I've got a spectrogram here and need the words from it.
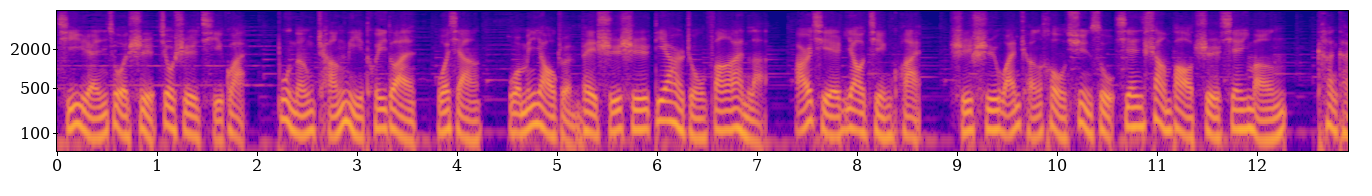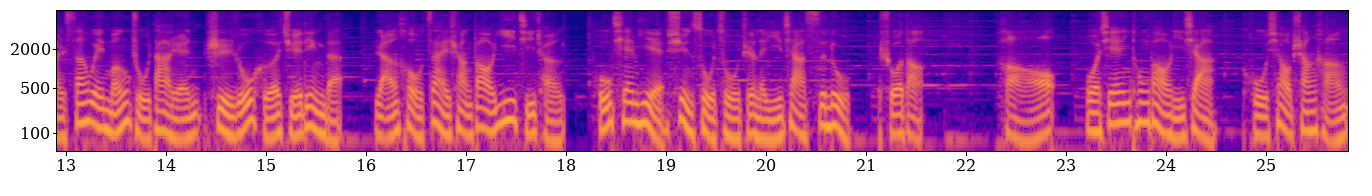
奇人做事就是奇怪，不能常理推断。我想我们要准备实施第二种方案了，而且要尽快实施完成后，迅速先上报是仙盟，看看三位盟主大人是如何决定的，然后再上报一级城。胡千叶迅速组织了一下思路，说道。好，我先通报一下虎啸商行、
